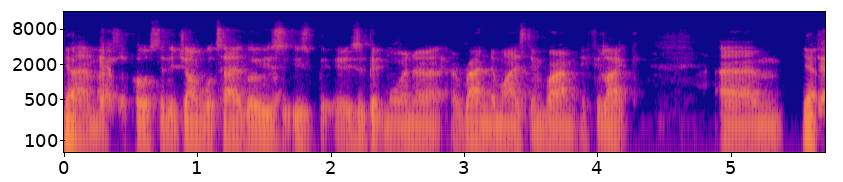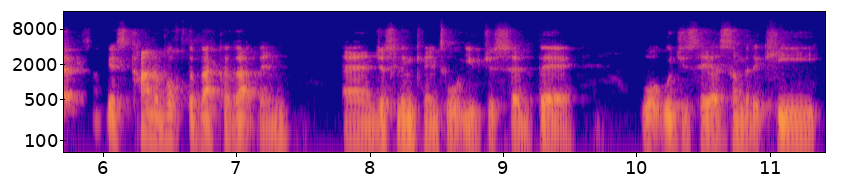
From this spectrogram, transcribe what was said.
Yep. Um, as opposed to the jungle tiger, who's, who's, who's a bit more in a, a randomized environment, if you like. Um, yep. yeah, I guess kind of off the back of that, then, and just linking into what you've just said there, what would you say are some of the key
